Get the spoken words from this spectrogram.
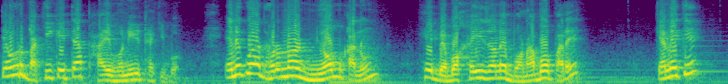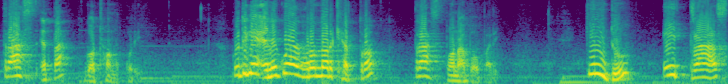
তেওঁৰ বাকীকেইটা ভাই ভনীৰ থাকিব। এনেকুৱা ধৰণৰ নিয়ম কানুন সেই ব্যৱসায়ীজনে বনাব পাৰে কেনেকৈ? ট্ৰাষ্ট এটা গঠন কৰি। গতিকে এনেকুৱা ধৰণৰ ক্ষেত্ৰত ট্ৰাষ্ট বনাব পাৰি। কিন্তু এই ট্ৰাষ্ট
